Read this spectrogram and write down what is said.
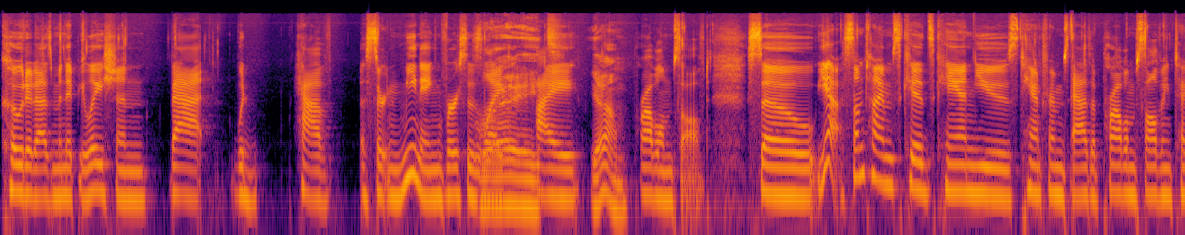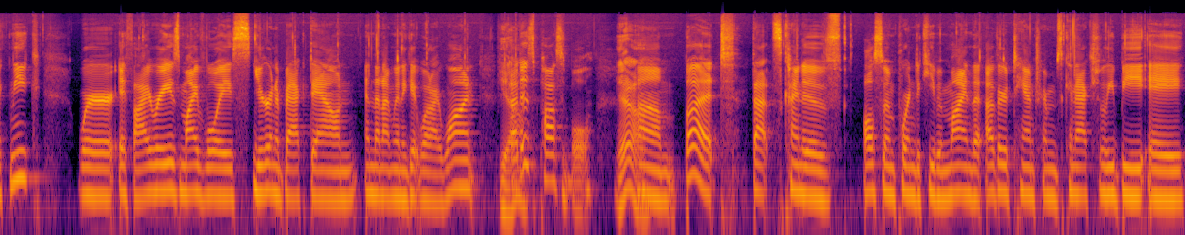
coded as manipulation, that would have a certain meaning versus Right. like I yeah problem solved. So, yeah, sometimes kids can use tantrums as a problem solving technique where if I raise my voice, you're going to back down and then I'm going to get what I want. Yeah. That is possible. Yeah. Um, but that's kind of also important to keep in mind that other tantrums can actually be a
